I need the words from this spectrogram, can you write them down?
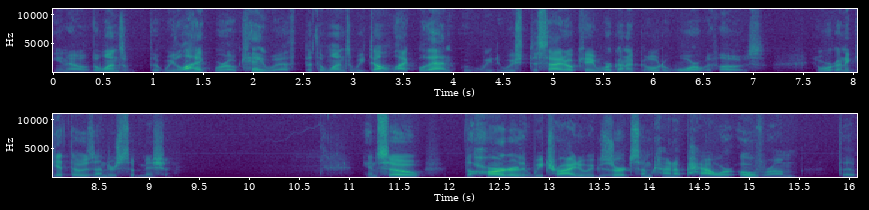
you know, the ones that we like, we're okay with, but the ones we don't like, well, then we, we decide, okay, we're going to go to war with those, and we're going to get those under submission. And so the harder that we try to exert some kind of power over them, the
